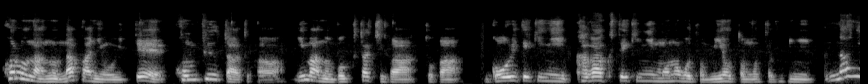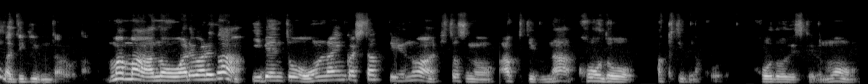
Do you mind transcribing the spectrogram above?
コロナの中において、コンピューターとか、今の僕たちがとか、合理的に科学的に物事を見ようと思った時に何ができるんだろうな。まあまあ、あの、我々がイベントをオンライン化したっていうのは一つのアクティブな行動、アクティブな行動、行動ですけども、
